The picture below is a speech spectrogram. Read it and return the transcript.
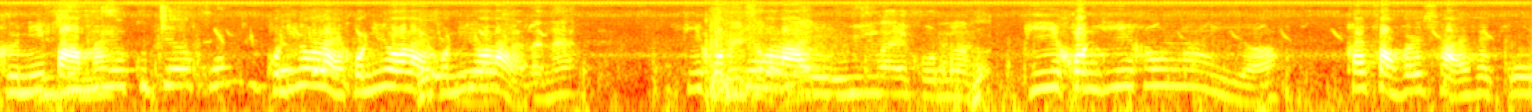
คืนนี้ปั๊มไหมเดี๋ยวกูเจอคนคนที่เท่าไหร่คนที่เท่าไหร่คนที่เท่าไหร่คาตาน่าพี่คนที่เท่าไหร่กูวิ่งไล่คนก่อนพี่คนที่เท่าไหร่เหรอใครส่องไฟฉายใส่กู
